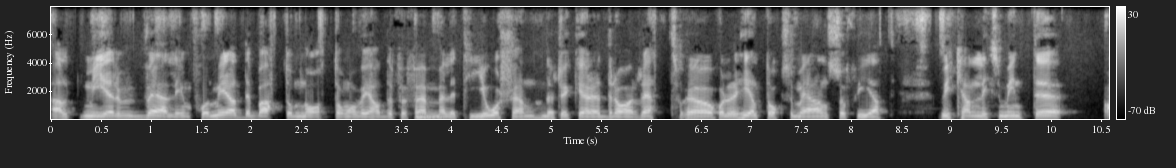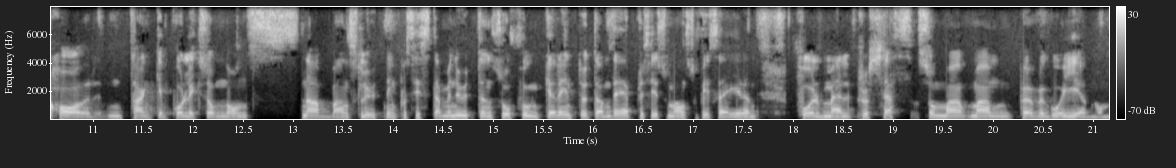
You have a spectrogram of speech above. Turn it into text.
allt mer välinformerad debatt om NATO än vad vi hade för fem mm. eller tio år sedan. Där tycker jag det drar rätt. Jag håller helt också med Ann-Sofie att vi kan liksom inte har tanken på liksom någon snabb anslutning på sista minuten. Så funkar det inte, utan det är precis som Ann-Sofie säger, en formell process som man, man, behöver gå igenom.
